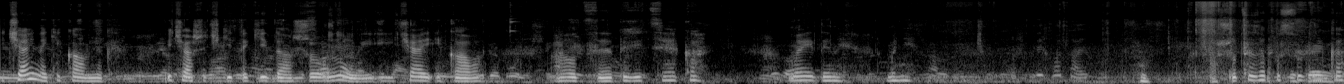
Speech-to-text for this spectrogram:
І чайник, і кавник. І чашечки такі, да, що ну, і, чай, і кава. А оце, дивіться, яка мейдин. Мені. Хм. А що це за посудинка?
